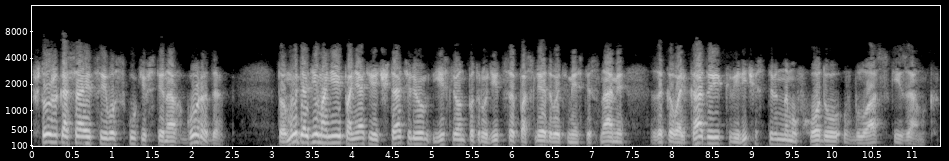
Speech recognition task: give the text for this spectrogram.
Что же касается его скуки в стенах города, то мы дадим о ней понятие читателю, если он потрудится последовать вместе с нами за кавалькадой к величественному входу в Блуасский замок.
